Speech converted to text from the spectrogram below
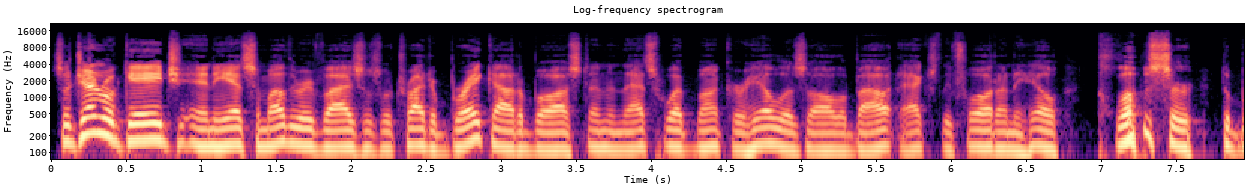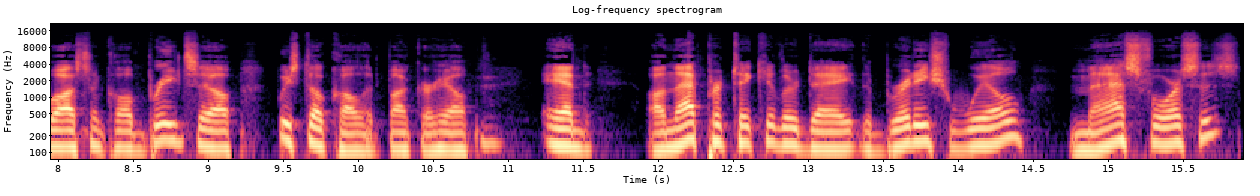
So General Gage and he had some other advisors will try to break out of Boston, and that's what Bunker Hill is all about. Actually, fought on a hill closer to Boston called Breed's Hill. We still call it Bunker Hill. Mm-hmm. And on that particular day, the British will mass forces,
